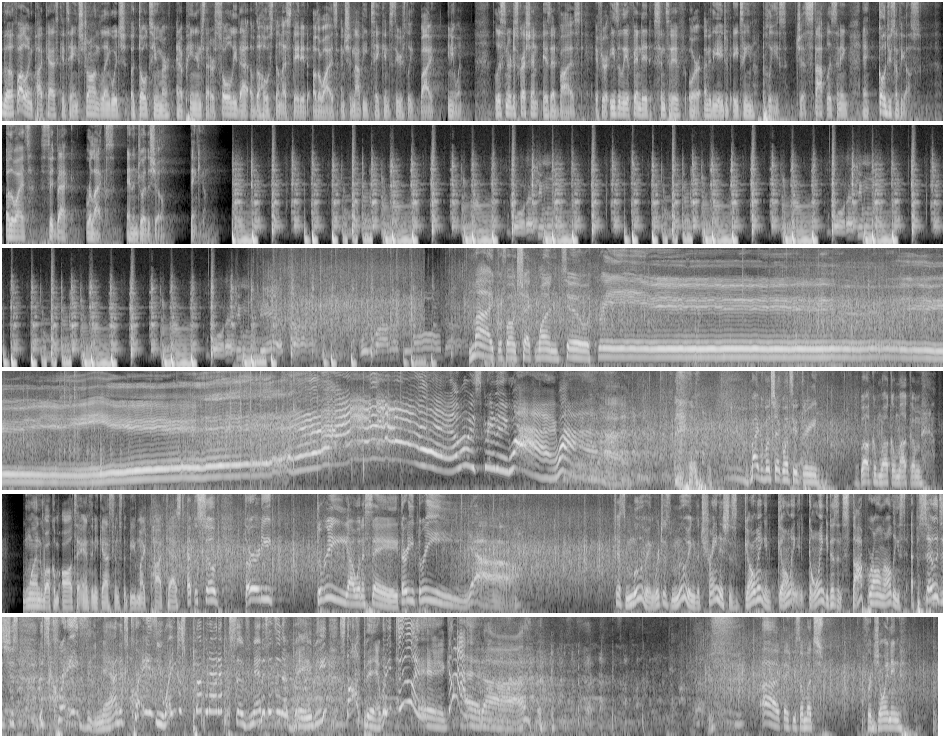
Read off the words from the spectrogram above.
The following podcast contains strong language, adult humor, and opinions that are solely that of the host unless stated otherwise and should not be taken seriously by anyone. Listener discretion is advised. If you're easily offended, sensitive, or under the age of 18, please just stop listening and go do something else. Otherwise, sit back, relax, and enjoy the show. Thank you. Microphone check one, two, three. I'm always screaming, why? Why? Microphone check one, two, three. Welcome, welcome, welcome. One, welcome all to Anthony Gaston's The B Mic podcast, episode 33, I want to say. 33, yeah. Just moving. We're just moving. The train is just going and going and going. It doesn't stop. We're on all these episodes. It's just, it's crazy, man. It's crazy. Why are you just pumping out episodes, man? This isn't a baby. Stop it. What are you doing? God. Uh... Uh, thank you so much for joining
